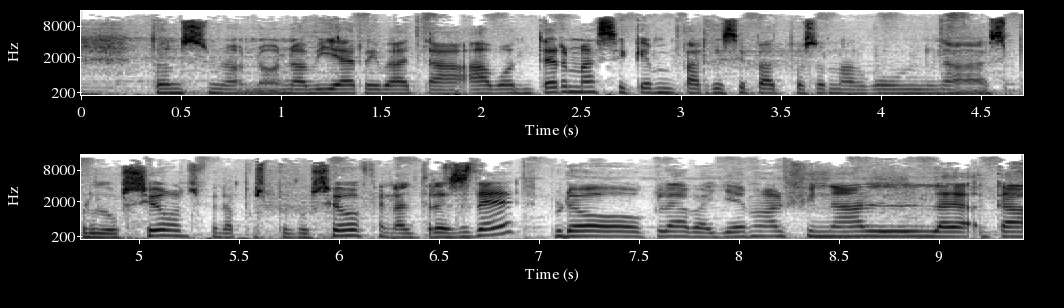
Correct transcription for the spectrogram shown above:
doncs, no, no, no havia arribat a, a bon terme, sí que hem participat doncs, en algunes produccions, fent la postproducció, fent el 3D, però clar, veiem al final que,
